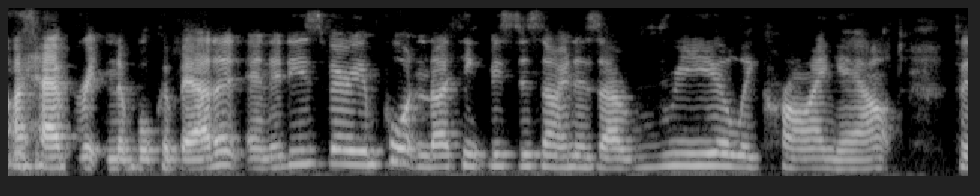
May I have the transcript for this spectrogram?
I have written a book about it, and it is very important. I think business owners are really crying out for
